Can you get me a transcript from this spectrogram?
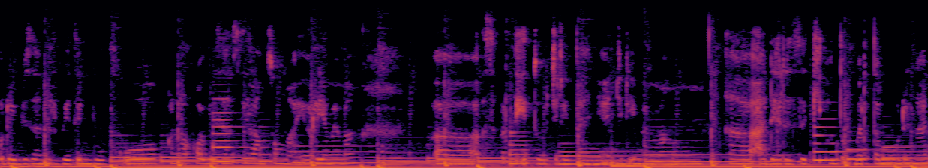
udah bisa nerbitin buku kenapa kok bisa sih langsung mayor. Ya memang uh, seperti itu ceritanya. Jadi memang uh, ada rezeki untuk bertemu dengan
